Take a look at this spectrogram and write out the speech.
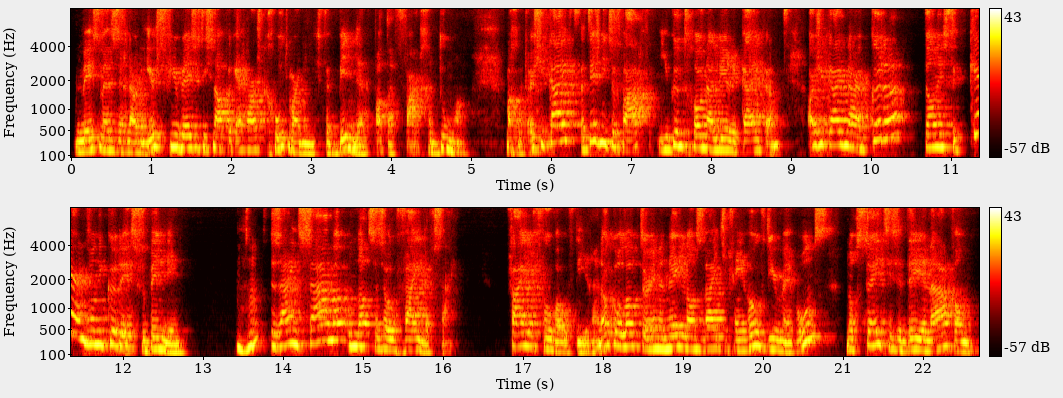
de meeste mensen zeggen, nou, die eerste vier basics, die snap ik echt hartstikke goed, maar die verbinden, wat een vaag gedoe, man. Maar goed, als je kijkt, het is niet zo vaag, je kunt gewoon naar leren kijken. Als je kijkt naar een kudde, dan is de kern van die kudde is verbinding. Mm-hmm. Ze zijn samen omdat ze zo veilig zijn. Veilig voor roofdieren. En ook al loopt er in een Nederlands wijtje geen roofdier mee rond, nog steeds is het DNA van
